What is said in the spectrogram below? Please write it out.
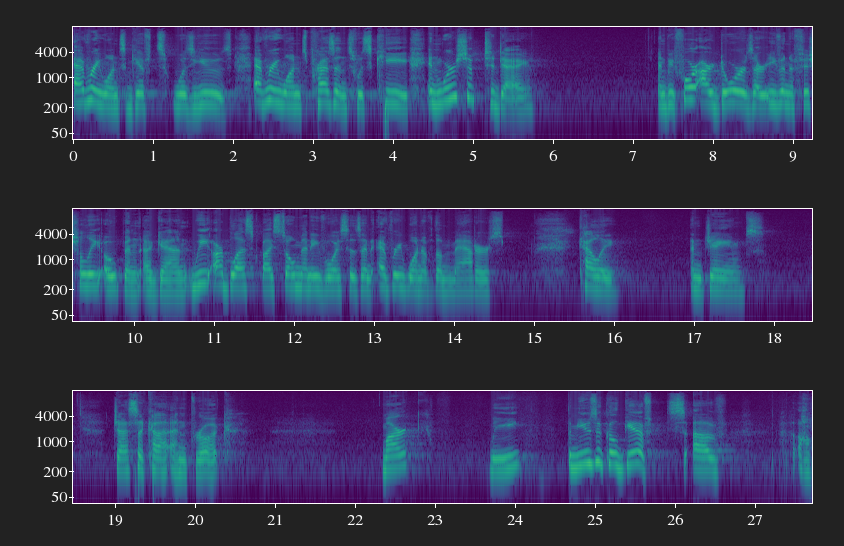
Everyone's gifts was used. Everyone's presence was key. In worship today, and before our doors are even officially open again, we are blessed by so many voices, and every one of them matters. Kelly and James, Jessica and Brooke, Mark, me, the musical gifts of, oh,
